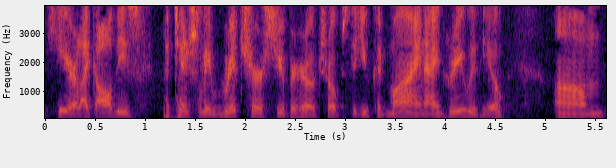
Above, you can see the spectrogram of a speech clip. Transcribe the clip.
here. Like all these potentially richer superhero tropes that you could mine. I agree with you. Um,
